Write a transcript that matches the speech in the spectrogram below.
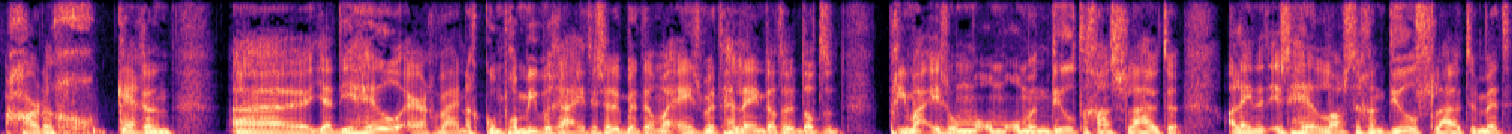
harde kern. Uh, ja, die heel erg weinig compromisbereid is. Ik ben het helemaal eens met Helene dat, het, dat het prima is om, om, om een deal te gaan sluiten. Alleen het is heel lastig een deal sluiten met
